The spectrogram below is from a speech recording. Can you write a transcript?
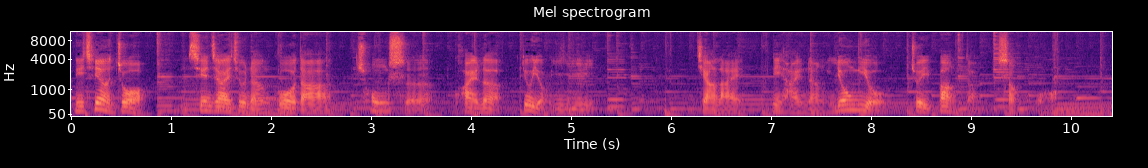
你这样做，现在就能过得充实、快乐又有意义。将来你还能拥有最棒的生活。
